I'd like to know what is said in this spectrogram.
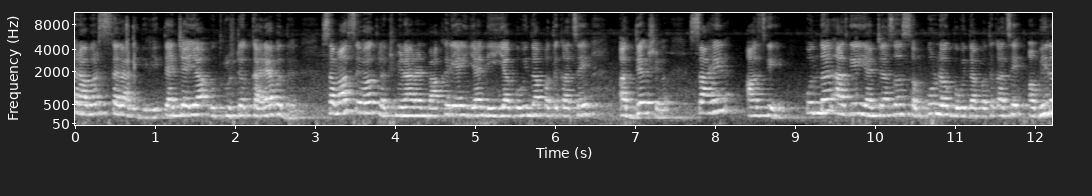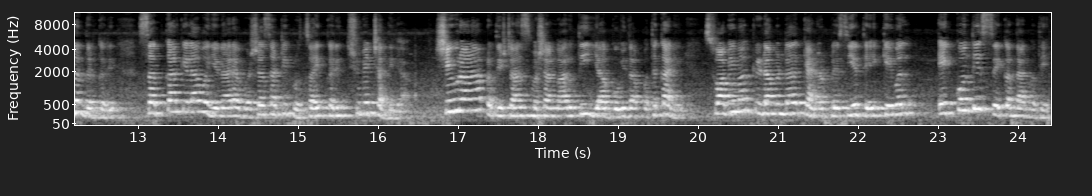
थरावर सलामी दिली. त्यांच्या या उत्कृष्ट कार्याबद्दल समाजसेवक लक्ष्मीनारायण बाखरिया यांनी या गोविंदा पथकाचे अध्यक्ष साहिल आजगे कुंदन आजगे यांच्यासह संपूर्ण गोविंदा पथकाचे अभिनंदन करीत सत्कार केला व येणाऱ्या वर्षासाठी प्रोत्साहित करीत शुभेच्छा दिल्या. शिवराणा प्रतिष्ठान स्मशान मारुती या गोविंदा पथकाने स्वाभिमान क्रीडा मंडळ कॅनॉट प्लेस येथे केवळ एकोणतीस सेकंदांमध्ये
